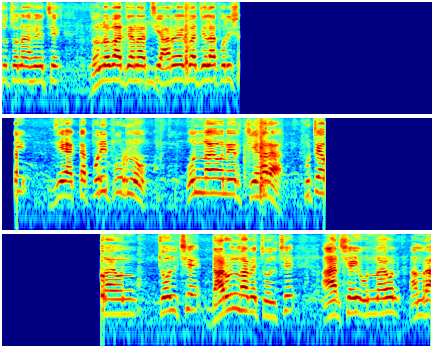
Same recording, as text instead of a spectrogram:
সূচনা হয়েছে। ধন্যবাদ জানাচ্ছি। আরও একবার জেলা পরিষদ যে একটা পরিপূর্ণ উন্নয়নের চেহারা ফুটে উন্নয়ন চলছে, দারুণভাবে চলছে, আর সেই উন্নয়ন আমরা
